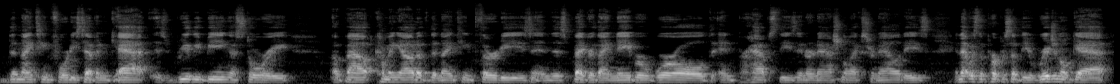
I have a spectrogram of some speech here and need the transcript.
the 1947 GATT is really being a story about coming out of the 1930s and this beggar thy neighbor world and perhaps these international externalities. And that was the purpose of the original GATT.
